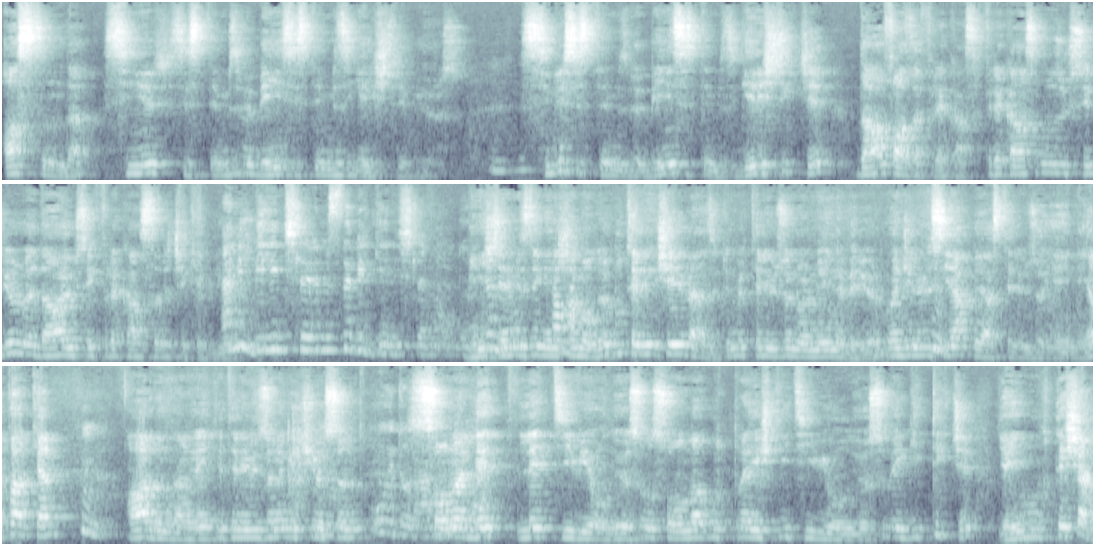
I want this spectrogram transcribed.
aslında sinir sistemimizi ve beyin sistemimizi geliştirebiliyoruz. Sinir sistemimiz ve beyin sistemimiz geliştikçe daha fazla frekans, frekansımız yükseliyor ve daha yüksek frekansları çekebiliyoruz. Yani bilinçlerimizde bir genişleme oluyor. Bilinçlerimizde genişleme Tamam. oluyor. Bu tele, şeye benzetiyorum. Bir televizyon örneğine veriyorum. Önceleri siyah beyaz televizyon yayını yaparken ardından renkli televizyona geçiyorsun. Uydular, Sonra uydular. LED, LED TV oluyorsun. Sonra Ultra HD TV oluyorsun ve gittikçe yayın muhteşem.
